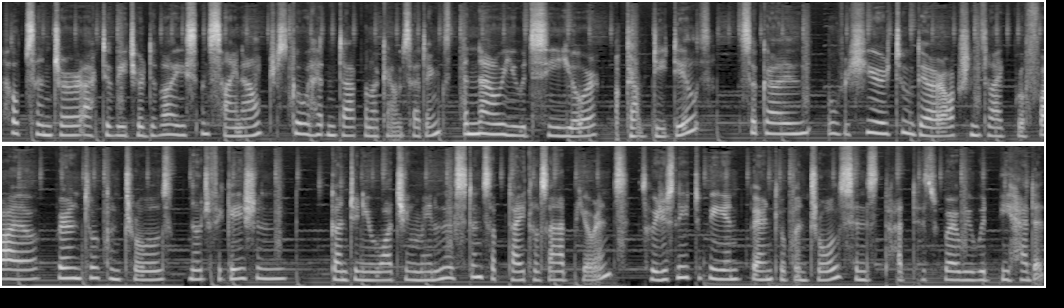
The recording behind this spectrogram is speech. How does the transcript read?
help center, activate your device, and sign out, just go ahead and tap on account settings. And now you would see your account details. So guys, over here too, there are options like profile, parental controls, notification, continue watching main list and subtitles and appearance. So we just need to be in parental controls since that is where we would be headed.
